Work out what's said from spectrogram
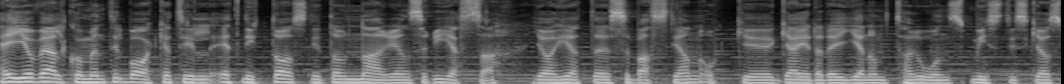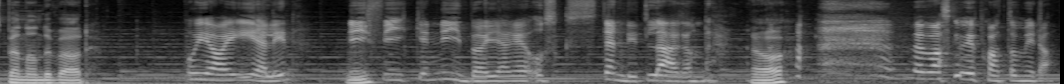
Hej och välkommen tillbaka till ett nytt avsnitt av Narrens Resa. Jag heter Sebastian och eh, guidar dig genom Tarons mystiska och spännande värld. Och jag är Elin. Nyfiken, nybörjare och ständigt lärande. Ja. Men vad ska vi prata om idag?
